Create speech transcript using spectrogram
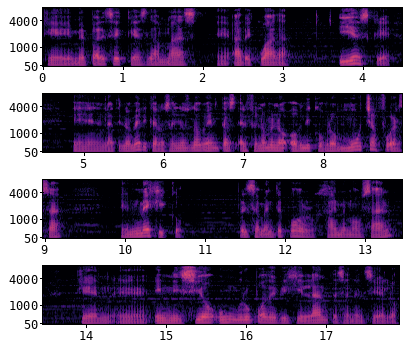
que me parece que es la más eh, adecuada y es que en Latinoamérica en los años 90 el fenómeno ovni cobró mucha fuerza en México, precisamente por Jaime Maussan, quien eh, inició un grupo de vigilantes en el cielo,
